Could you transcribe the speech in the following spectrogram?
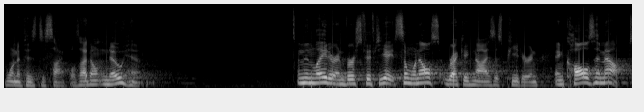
one of his disciples, I don't know him. And then later in verse 58, someone else recognizes Peter and, and calls him out.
